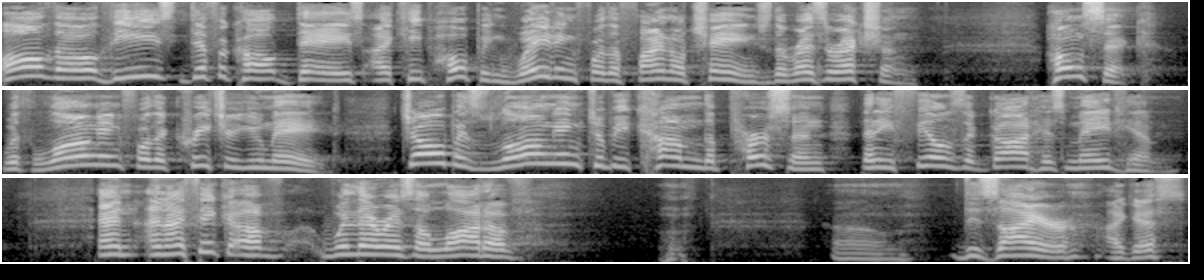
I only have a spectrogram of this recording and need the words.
Although these difficult days I keep hoping, waiting for the final change, the resurrection, homesick with longing for the creature you made Job is longing to become the person that he feels that God has made him. And, and I think of when there is a lot of um, desire, I guess,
